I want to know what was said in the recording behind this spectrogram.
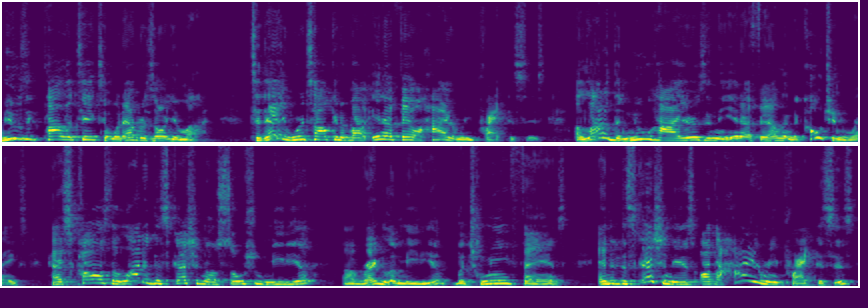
music, politics, and whatever's on your mind. Today, we're talking about NFL hiring practices. A lot of the new hires in the NFL and the coaching ranks has caused a lot of discussion on social media, uh, regular media, between fans. And the discussion is are the hiring practices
